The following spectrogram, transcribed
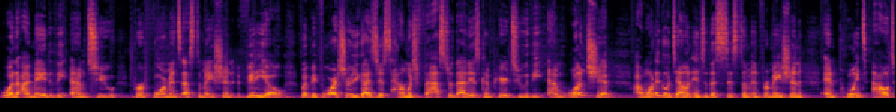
when I made the M2 performance estimation video. But before I show you guys just how much faster that is compared to the M1 chip, I wanna go down into the system information and point out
